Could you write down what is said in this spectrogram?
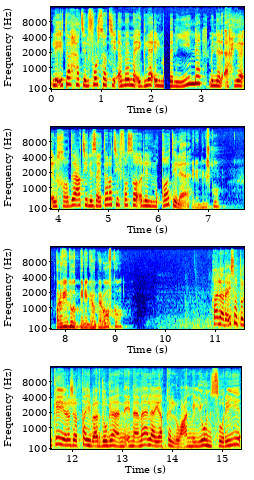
لإتاحة الفرصة أمام إجلاء المدنيين من الأحياء الخاضعة لسيطرة الفصائل المقاتلة. قال الرئيس التركي رجب طيب أردوغان إن ما لا يقل عن مليون سوري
